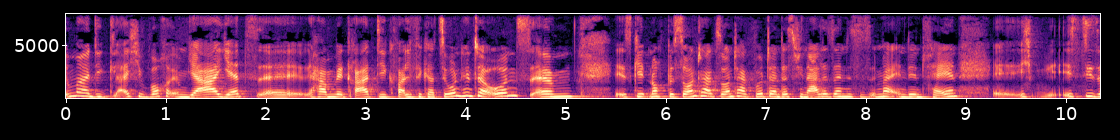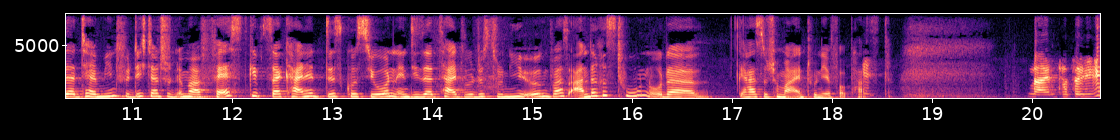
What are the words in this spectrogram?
immer die gleiche Woche im Jahr. Jetzt äh, haben wir gerade die Qualifikation hinter uns. Ähm, es geht noch bis Sonntag. Sonntag wird dann das Finale sein. Es ist immer in den Ferien. Äh, ich, ist dieser Termin für dich dann schon immer fest? Gibt es da keine Diskussion? In dieser Zeit würdest du nie irgendwas anderes tun oder hast du schon mal ein Turnier verpasst? Ich Nein, tatsächlich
